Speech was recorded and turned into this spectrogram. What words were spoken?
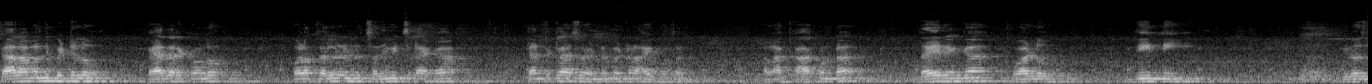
చాలామంది బిడ్డలు పేదరికంలో వాళ్ళ తల్లిదండ్రులు చదివించలేక టెన్త్ క్లాస్ ఇంటర్మీడియట్ ఆగిపోతారు. అలా కాకుండా ధైర్యంగా వాళ్ళు దీన్ని ఈరోజు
